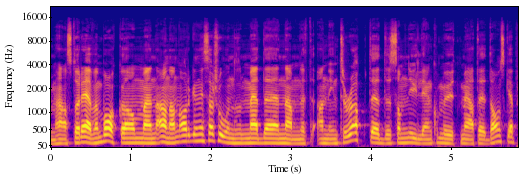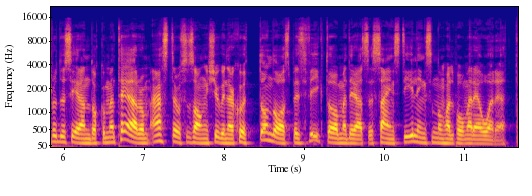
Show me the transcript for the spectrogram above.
men han står även bakom en annan organisation med eh, namnet Uninterrupted som nyligen kom ut med att de ska producera en dokumentär om Astros säsong 2017 då, specifikt då med deras sign stealing som de höll på med det året.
